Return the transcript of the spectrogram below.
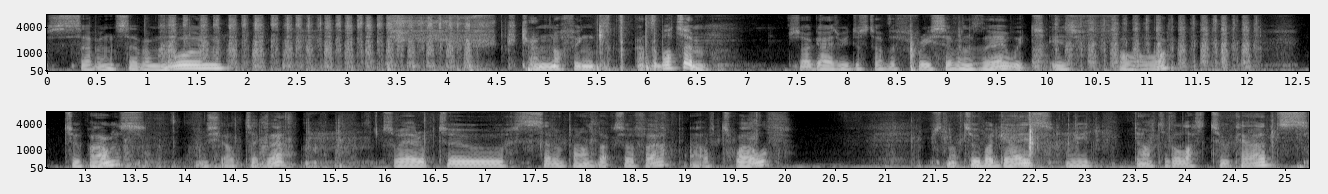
Seven seven one. And nothing at the bottom. So guys we just have the three sevens there which is for two pounds. I shall take that. So we're up to seven pounds back so far out of 12 it's not too bad guys. We down to the last two cards.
